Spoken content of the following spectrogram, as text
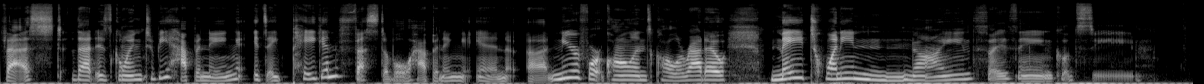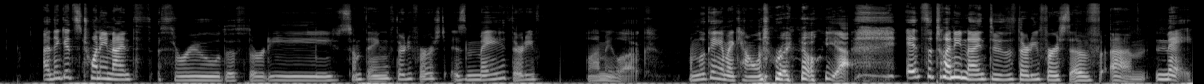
Fest that is going to be happening. It's a pagan festival happening in uh, near Fort Collins, Colorado, May 29th, I think. Let's see. I think it's 29th through the 30 something, 31st is May 30. Let me look. I'm looking at my calendar right now. yeah. It's the 29th through the 31st of um, May.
